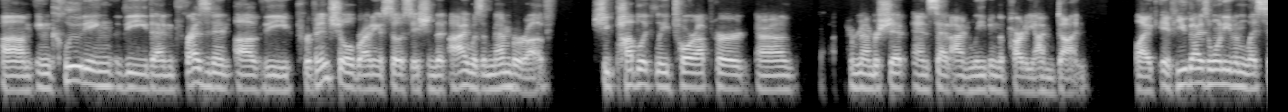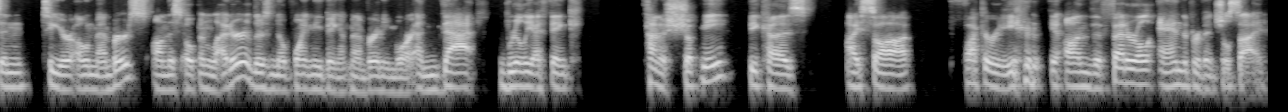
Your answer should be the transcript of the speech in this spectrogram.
um, including the then president of the provincial riding association that I was a member of. She publicly tore up her uh, her membership and said, "I'm leaving the party. I'm done." Like, if you guys won't even listen to your own members on this open letter, there's no point in me being a member anymore. And that really, I think, kind of shook me because I saw fuckery on the federal and the provincial side.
